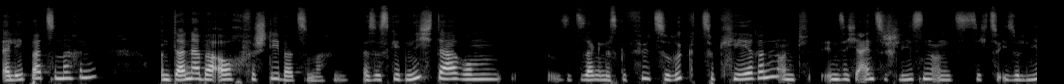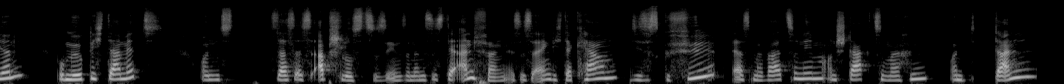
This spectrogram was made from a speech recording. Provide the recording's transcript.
erlebbar zu machen und dann aber auch verstehbar zu machen. Also es geht nicht darum, sozusagen in das Gefühl zurückzukehren und in sich einzuschließen und sich zu isolieren, womöglich damit und das als Abschluss zu sehen, sondern es ist der Anfang. Es ist eigentlich der Kern, dieses Gefühl erstmal wahrzunehmen und stark zu machen und dann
